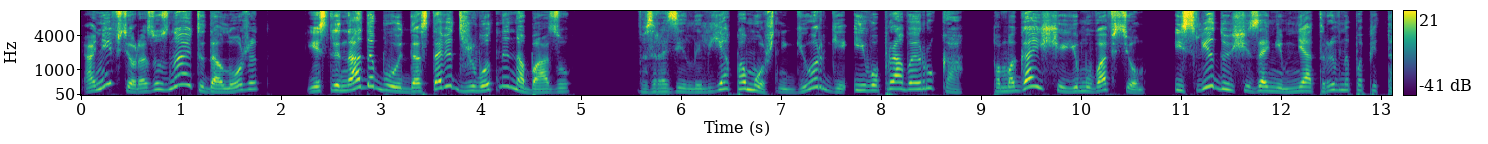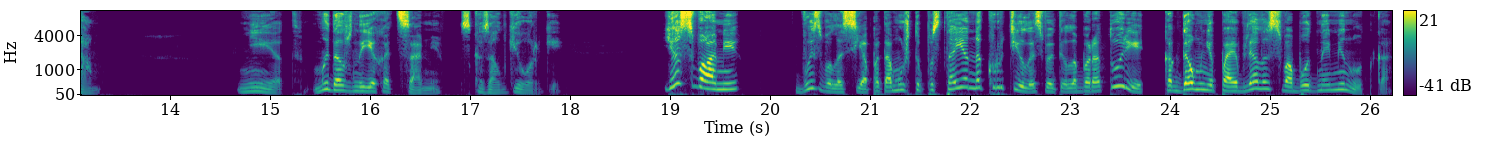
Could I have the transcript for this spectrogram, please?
Они все разузнают и доложат. Если надо будет, доставят животное на базу. — возразил Илья, помощник Георгия и его правая рука, помогающая ему во всем и следующий за ним неотрывно по пятам. «Нет, мы должны ехать сами», — сказал Георгий. «Я с вами», — вызвалась я, потому что постоянно крутилась в этой лаборатории, когда у меня появлялась свободная минутка.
